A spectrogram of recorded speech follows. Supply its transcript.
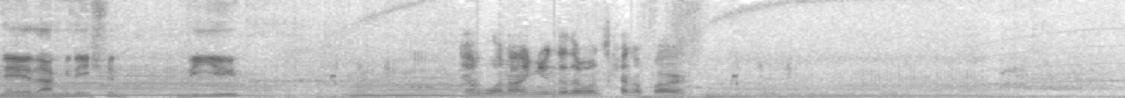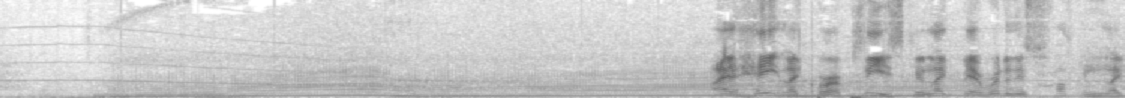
near the ammunition. VU. Yeah, one on you, the other one's kind of far. I hate like, bro. Please, can like get rid of this fucking like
